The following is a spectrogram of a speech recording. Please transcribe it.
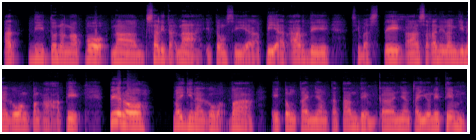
At dito na nga po nagsalita na itong si ah, PRRD, si Basti, ah, sa kanilang ginagawang pang-aapi. Pero may ginagawa ba itong kanyang katandem, kanyang kayunitim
